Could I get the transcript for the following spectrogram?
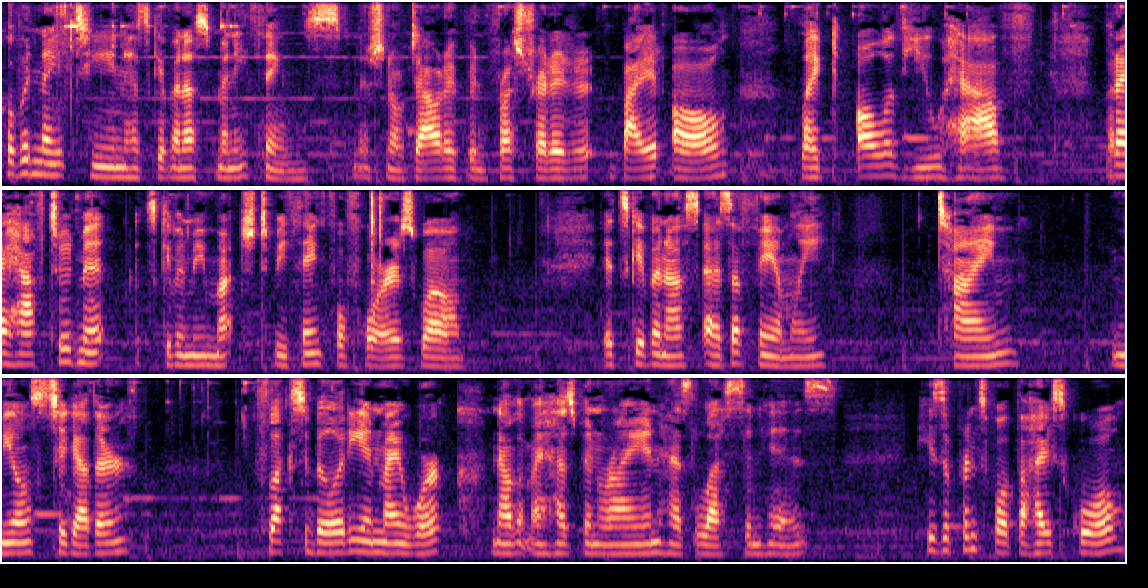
COVID 19 has given us many things. There's no doubt I've been frustrated by it all, like all of you have. But I have to admit, it's given me much to be thankful for as well. It's given us as a family time, meals together, flexibility in my work now that my husband Ryan has less than his. He's a principal at the high school,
